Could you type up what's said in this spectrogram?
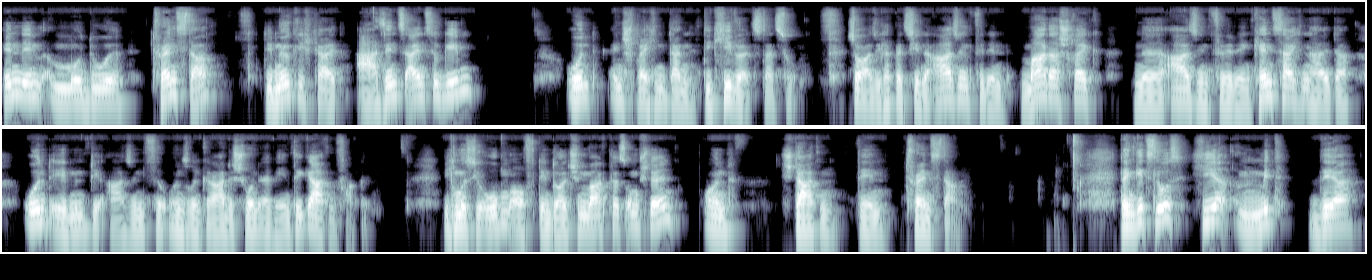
in dem Modul Trendstar die Möglichkeit, Asins einzugeben und entsprechend dann die Keywords dazu. So, also ich habe jetzt hier eine Asin für den Marderschreck, eine Asin für den Kennzeichenhalter und eben die Asin für unsere gerade schon erwähnte Gartenfackel. Ich muss hier oben auf den deutschen Marktplatz umstellen und starten den Trendstar. Dann geht's los hier mit der,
